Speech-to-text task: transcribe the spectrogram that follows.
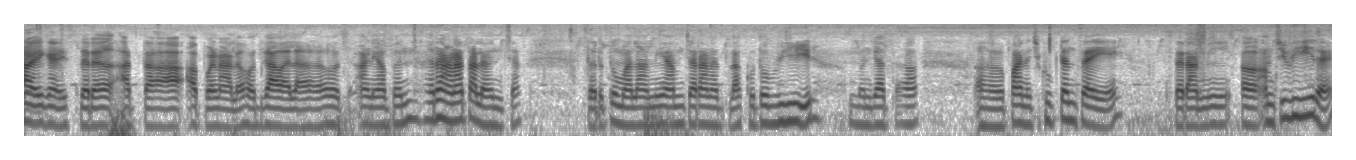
हाय गाईस तर आता आपण आलो आहोत गावाला आलो आहोत आणि आपण रानात आलो आमच्या. तर तुम्हाला आम्ही आमच्या रानात दाखवतो विहीर. म्हणजे आता पाण्याची खूप टंचाई आहे. तर आम्ही आमची विहीर आहे.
